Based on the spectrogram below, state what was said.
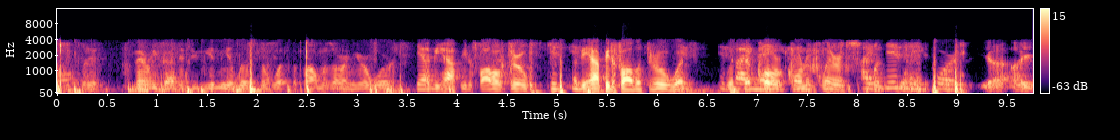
But if, Mary Beth, if you give me a list of what the problems are in your ward, Yep. I'd be happy to follow through. If- I'd be happy to follow through with, if with I the cor- corner clearance. I did report Yeah, I,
